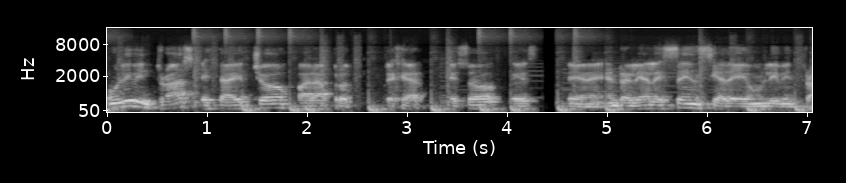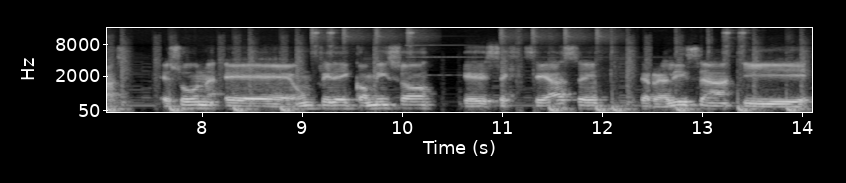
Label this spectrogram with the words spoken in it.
un living trust está hecho para proteger. Eso es eh, en realidad la esencia de un living trust. Es un, eh, un fideicomiso que se, se, hace, se realiza y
